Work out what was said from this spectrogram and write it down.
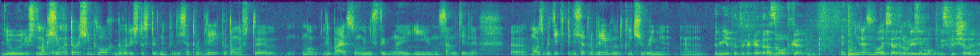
Я уверен, что... Максим, это очень плохо говорить, что стыдно 50 рублей, потому что ну, любая сумма не стыдная, и на самом деле, э, может быть, эти 50 рублей будут ключевыми. Э, Нет, это какая-то разводка. это не развод. 50 рублей не могут быть ключевыми.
